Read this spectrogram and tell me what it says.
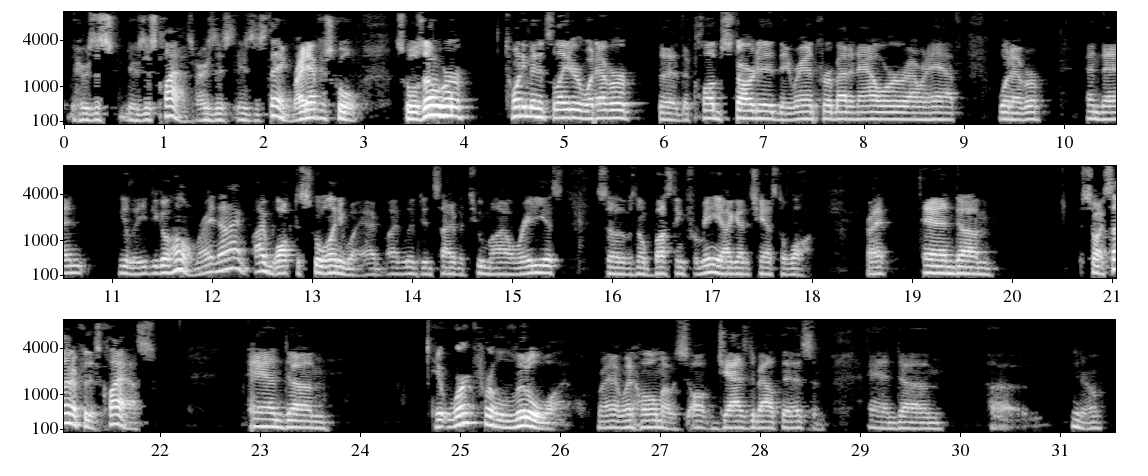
the, here's this, here's this class, or here's this, here's this thing right after school. School's over, 20 minutes later, whatever, the, the club started, they ran for about an hour, hour and a half, whatever. And then you leave, you go home, right? And I, I walked to school anyway. I, I lived inside of a two mile radius, so there was no busting for me. I got a chance to walk, right? And, um, so I signed up for this class and, um, it worked for a little while, right? I went home. I was all jazzed about this and, and, um, uh, you know,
